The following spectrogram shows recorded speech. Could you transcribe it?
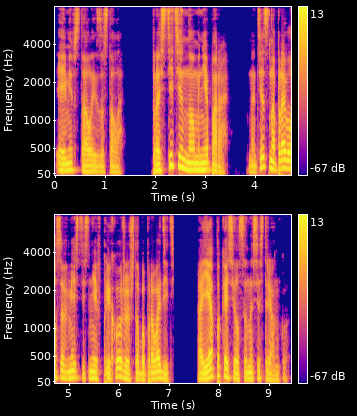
Эми встала из-за стола. Простите, но мне пора. Отец направился вместе с ней в прихожую, чтобы проводить, а я покосился на сестренку.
